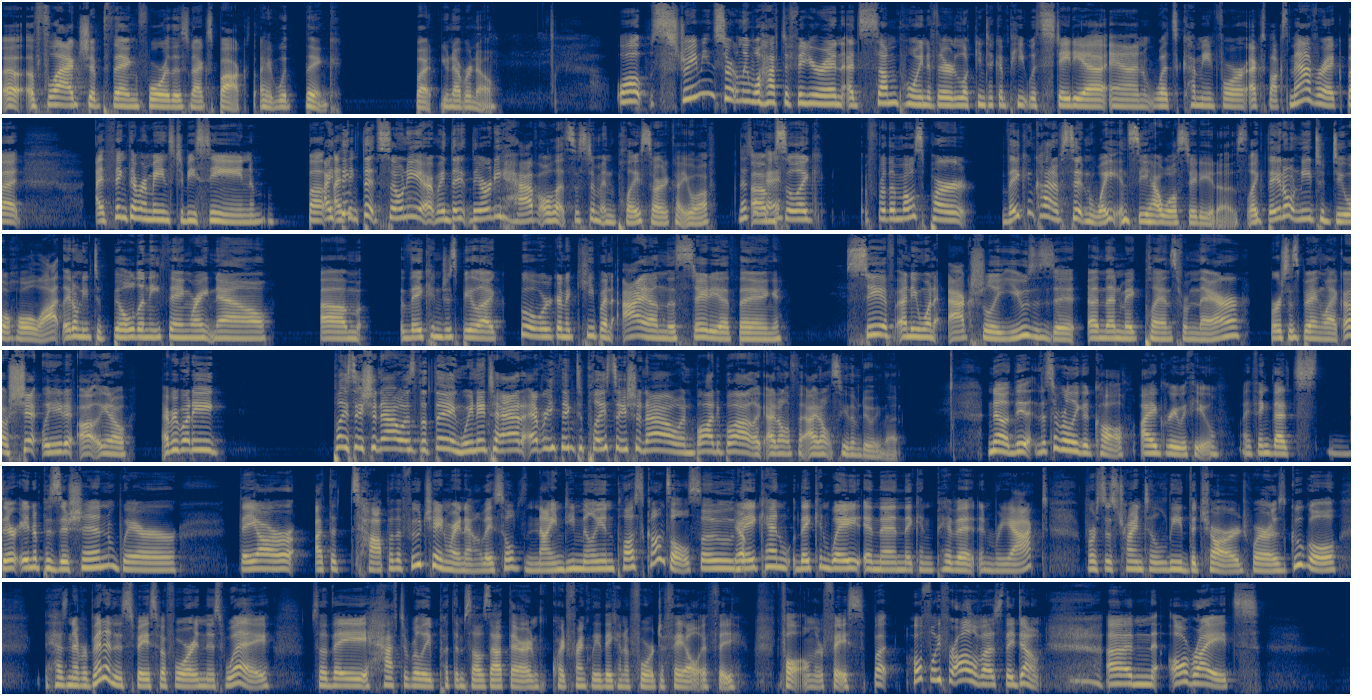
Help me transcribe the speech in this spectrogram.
a, a flagship thing for this next box. I would think, but you never know. Well, streaming certainly will have to figure in at some point if they're looking to compete with Stadia and what's coming for Xbox Maverick, but I think that remains to be seen. But I, I, think, that Sony, I mean, they, they already have all that system in place. Sorry to cut you off. That's okay. Um, so, like, for the most part, they can kind of sit and wait and see how well Stadia does. Like, they don't need to do a whole lot. They don't need to build anything right now. Um, they can just be like, cool, we're going to keep an eye on this Stadia thing, see if anyone actually uses it, and then make plans from there versus being like, oh shit, we need it. Uh, you know, everybody PlayStation Now is the thing. We need to add everything to PlayStation Now and blah blah blah. Like I don't th- I don't see them doing that. No, the, that's a really good call. I agree with you. I think that's they're in a position where they are at the top of the food chain right now. They sold 90 million plus consoles. So Yep. they can they can wait and then they can pivot and react versus trying to lead the charge whereas Google has never been in this space before in this way. So they have to really put themselves out there and quite frankly they can afford to fail if they fall on their face. But hopefully for all of us they don't. Um all right.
